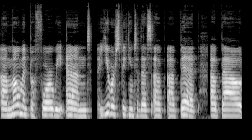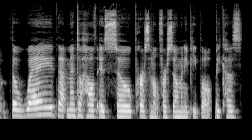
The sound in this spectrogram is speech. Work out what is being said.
a moment before we end. You were speaking to this a, a, bit about the way that mental health is so personal for so many people because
